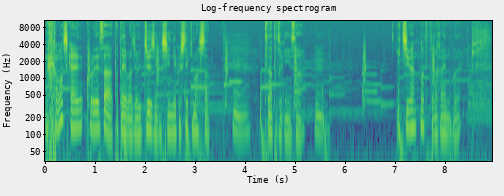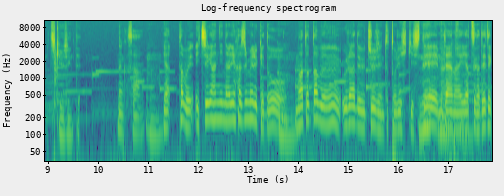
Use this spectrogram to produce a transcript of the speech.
なんかもしこれこれでさ例えばじゃあ宇宙人が侵略してきました。っうんてなった時にさうん。一丸となって戦えるのかね？地球人って、なんかさうん、いや多分一丸になり始めるけど、うん。また多分裏で宇宙人と取引しねて、みたいなやつが出て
